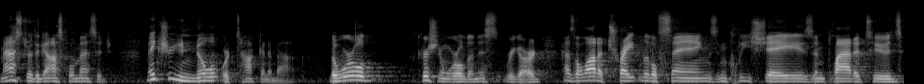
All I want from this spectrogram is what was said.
Master the gospel message. Make sure you know what we're talking about. The world Christian world in this regard has a lot of trite little sayings and cliches and platitudes.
